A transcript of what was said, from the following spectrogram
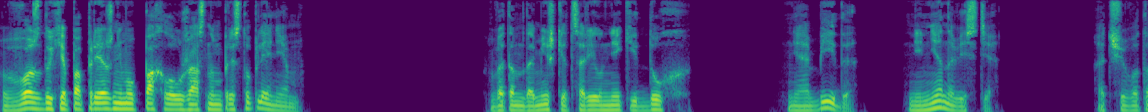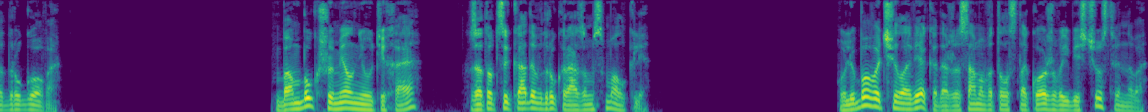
В воздухе по-прежнему пахло ужасным преступлением. В этом домишке царил некий дух не обиды, не ненависти, а чего-то другого. Бамбук шумел не утихая, зато цикады вдруг разом смолкли. У любого человека, даже самого толстокожего и бесчувственного,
